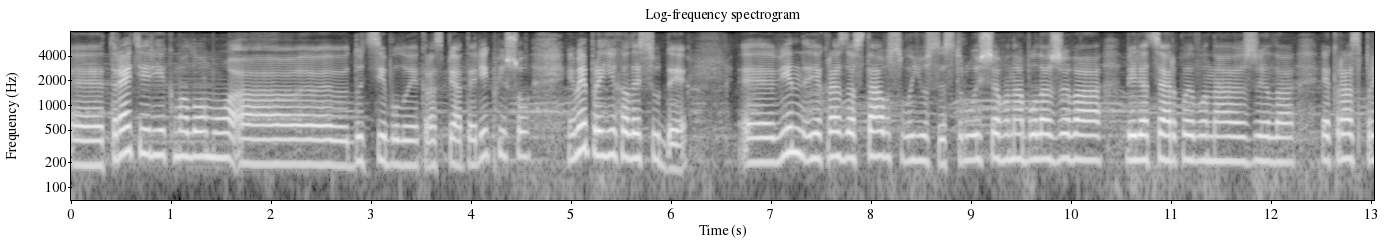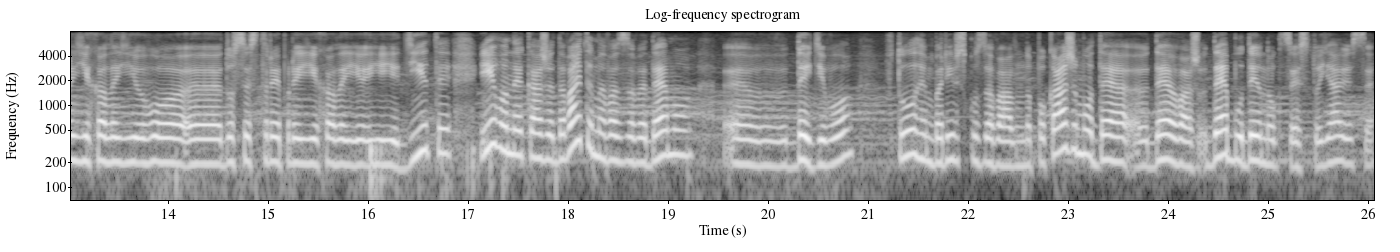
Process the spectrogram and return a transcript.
е, третій рік малому, а е, доці було якраз п'ятий рік пішов. І ми приїхали сюди. Він якраз застав свою сестру, ще вона була жива біля церкви. Вона жила. Якраз приїхали його до сестри, приїхали її діти, і вони кажуть, давайте ми вас заведемо в Дидіво в ту гембарівську завалену, покажемо, де де, ваш, де будинок цей стояв. І все.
